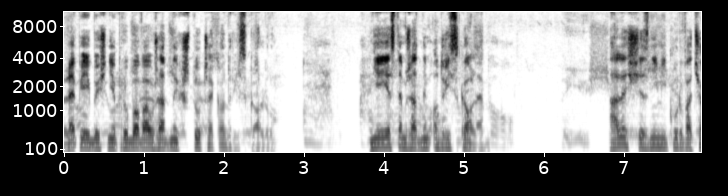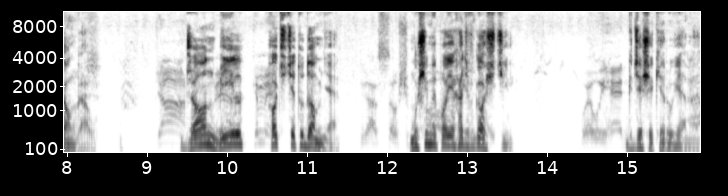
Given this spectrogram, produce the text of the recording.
Lepiej byś nie próbował żadnych sztuczek od Riscolu. Nie jestem żadnym O'Driscollem. Aleś się z nimi kurwa ciągał. John, Bill, chodźcie tu do mnie. Musimy pojechać w gości. Gdzie się kierujemy?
